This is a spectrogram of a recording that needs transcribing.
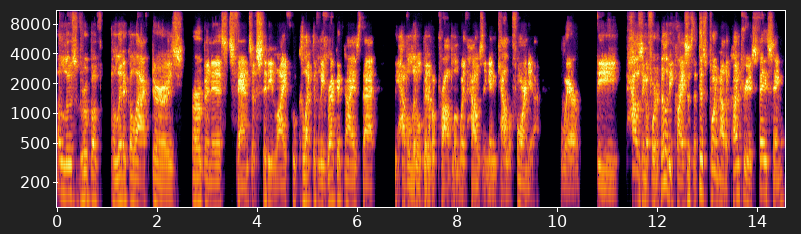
a loose group of political actors, urbanists, fans of city life who collectively recognize that we have a little bit of a problem with housing in California, where the housing affordability crisis at this point now the country is facing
